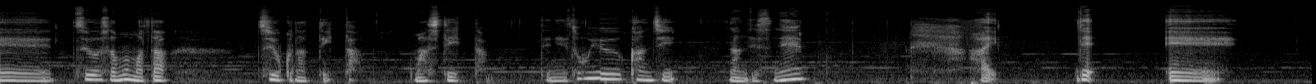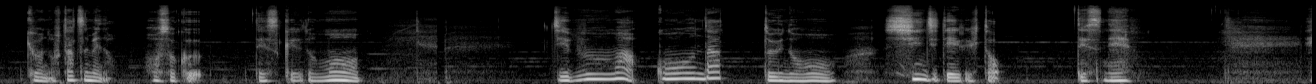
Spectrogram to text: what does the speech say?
えー、強さもまた強くなっていった増していったってねそういう感じなんですね。はいで、えー、今日の2つ目の法則ですけれども自分は幸運だというのを信じている人ですね。え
